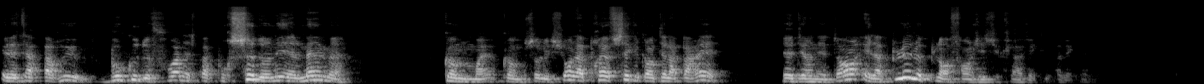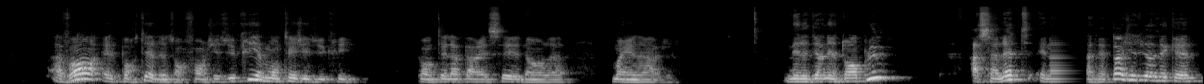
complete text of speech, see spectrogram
Elle est apparue beaucoup de fois, n'est-ce pas, pour se donner elle-même comme, solution. La preuve, c'est que quand elle apparaît les derniers temps, elle n'a plus le plan Jésus-Christ avec, elle. Avant, elle portait les enfants Jésus-Christ, elle montait Jésus-Christ quand elle apparaissait dans le Moyen Âge. Mais le dernier temps, plus. À Salette, elle n'avait pas Jésus avec elle.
